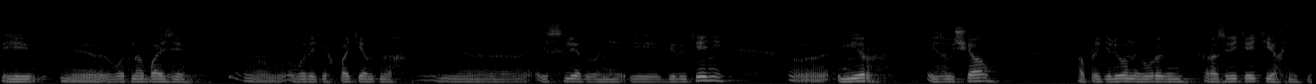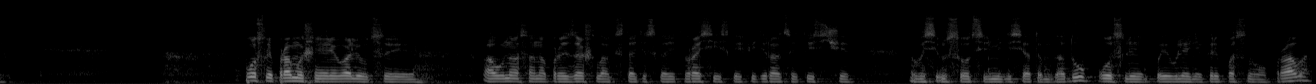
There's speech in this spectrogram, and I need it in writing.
И э, вот на базе э, вот этих патентных исследований и бюллетеней мир изучал определенный уровень развития техники. После промышленной революции, а у нас она произошла, кстати сказать, в Российской Федерации в 1870 году, после появления крепостного права,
